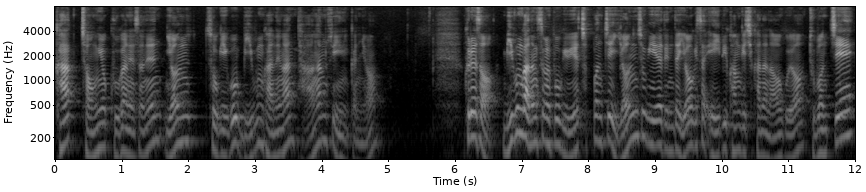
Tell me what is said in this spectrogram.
각 정의역 구간에서는 연속이고 미분 가능한 다항함수이니까요. 그래서 미분 가능성을 보기 위해 첫 번째 연속이어야 된다. 여기서 A, B 관계식 하나 나오고요. 두 번째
